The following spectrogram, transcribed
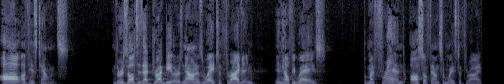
all of his talents. And the result is that drug dealer is now on his way to thriving in healthy ways. But my friend also found some ways to thrive,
